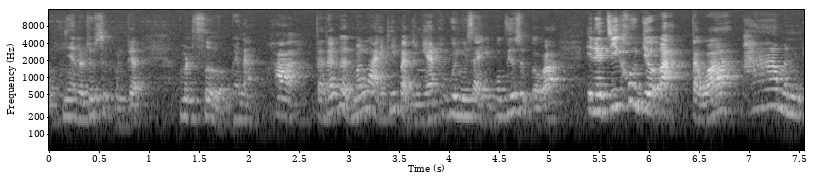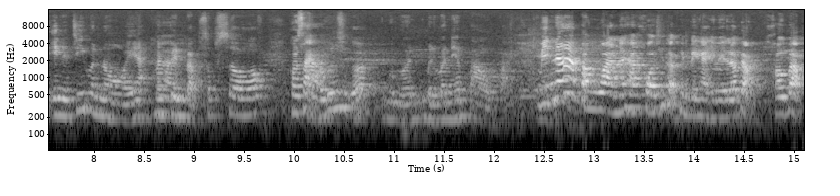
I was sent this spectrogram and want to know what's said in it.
ปุ๊บเนี่ยเราจะรู้สึกเหมือนกับมันเสริมกันอะค่ะ แต่ถ้าเกิดเมื่อไหร่ที่แบบอย่างเงี้ยพอคุณใส่อย่างนี้ปุ๊บรู้สึกแบบว่า energy เขาเยอะอะแต่ว่าผ้ามัน energy มันน้อยอะมันเป็นแบบซอฟต์ๆพอใส่เรารู้สึกว่าเหมือนเหมือนวันเนี้ยเบาไปมีหน้าบางวันนะคะโค้ชที่แบบพิมพ์ไปงานอีเวนต์แล้วแบบเขาแบบ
